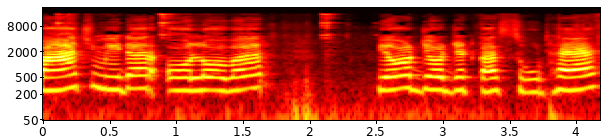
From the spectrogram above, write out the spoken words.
पाँच meter all over pure georgette का सूट है।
